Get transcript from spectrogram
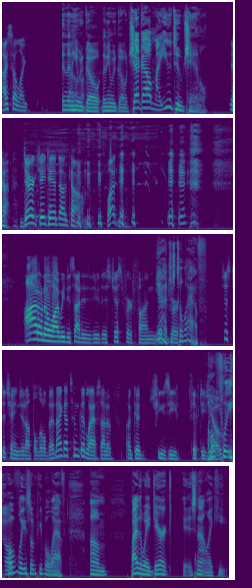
I sound like And then he would go. Then he would go. Check out my YouTube channel. Yeah, DerekJTan.com. what? I don't know why we decided to do this just for fun. yeah, for, just to laugh. just to change it up a little bit. And I got some good laughs out of a good cheesy 50 joke. hopefully, so- hopefully, some people laughed. Um, by the way, Derek, it's not like he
